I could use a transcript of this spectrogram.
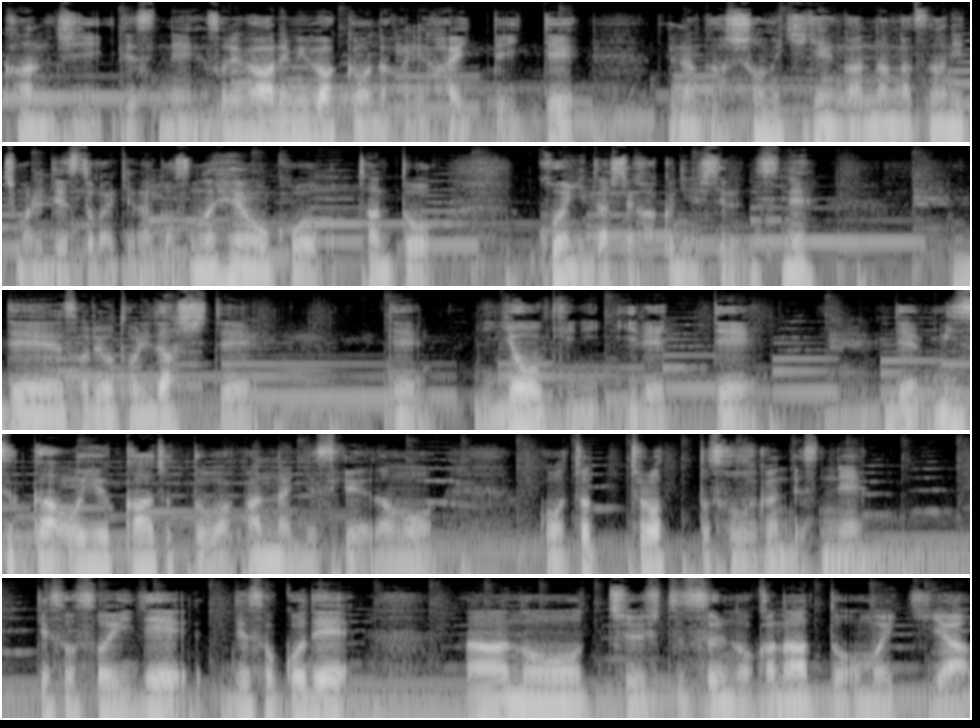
感じですねそれがアルミバッグの中に入っていてでなんか賞味期限が何月何日までですとか言ってなんかその辺をこうちゃんと声に出して確認してるんですね。でそれを取り出してで容器に入れてで水かお湯かちょっと分かんないんですけれどもこうちょちょろっと注ぐんですね。で注いででそこであの抽出するのかなと思いきや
